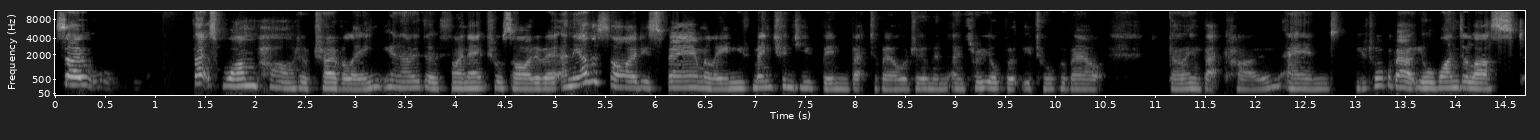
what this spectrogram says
So that's one part of traveling, you know, the financial side of it. And the other side is family. And you've mentioned you've been back to Belgium, and, and through your book, you talk about going back home and you talk about your wanderlust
